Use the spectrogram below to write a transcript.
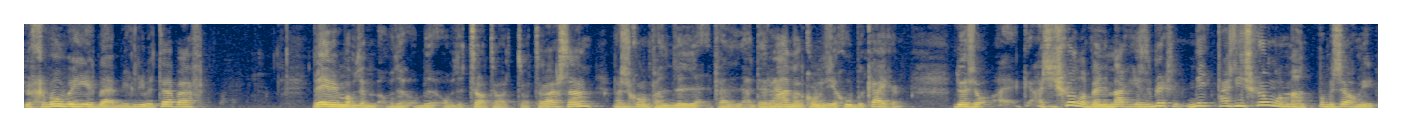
Dus gewoon weer hier blijven. Ik liep de trap af. Bleef hem op de, op de, op de, op de trottoir staan. Maar ze kon van de, van de ramen konden ze goed bekijken. Dus zo, als je schuldig bent, dan maak je de bliksem. Nee, ik was niet schuldig, man. Voor mezelf niet.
